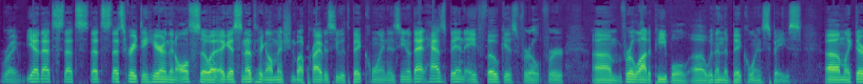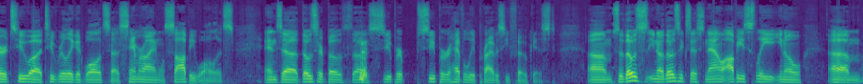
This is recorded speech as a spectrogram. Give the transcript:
Right. Yeah, that's that's that's that's great to hear. And then also, I guess another thing I'll mention about privacy with Bitcoin is you know that has been a focus for for um, for a lot of people uh, within the Bitcoin space. Um, like there are two uh, two really good wallets, uh, Samurai and Wasabi wallets, and uh, those are both uh, super super heavily privacy focused. Um, so those you know those exist now. Obviously, you know um,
